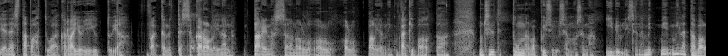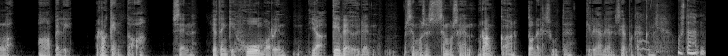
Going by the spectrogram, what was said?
ja tässä tapahtuu aika rajoja juttuja. Vaikka nyt tässä Karoliinan tarinassa on ollut, ollut, ollut paljon niin väkivaltaa, mutta silti tunnelma pysyy semmoisena idyllisenä. Millä tavalla Aapeli rakentaa sen jotenkin huumorin ja keveyden semmoiseen rankkaan todellisuuteen, kirjailija Sirpa Kähkönen? Mustahan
